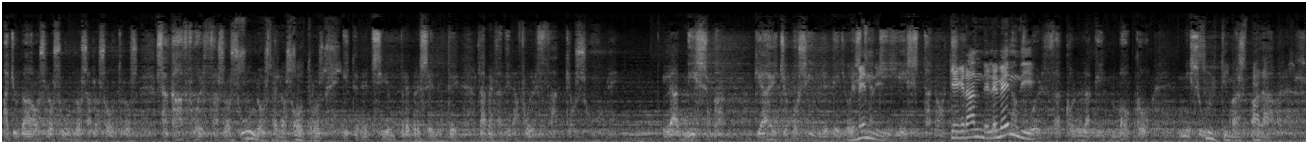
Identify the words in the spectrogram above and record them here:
Ayudaos los unos a los otros, sacad fuerzas los unos de los otros y tened siempre presente la verdadera fuerza que os une. La misma que ha hecho posible que yo esté Lemendi. aquí esta noche. ¡Qué grande, Lemendi! La fuerza con la que invoco mis últimas palabras.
